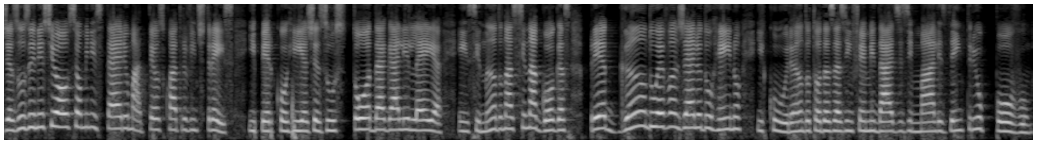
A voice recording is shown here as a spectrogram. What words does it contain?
Jesus iniciou seu ministério, Mateus 4:23, e percorria Jesus toda a Galileia, ensinando nas sinagogas, pregando o evangelho do reino e curando todas as enfermidades e males entre o povo.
